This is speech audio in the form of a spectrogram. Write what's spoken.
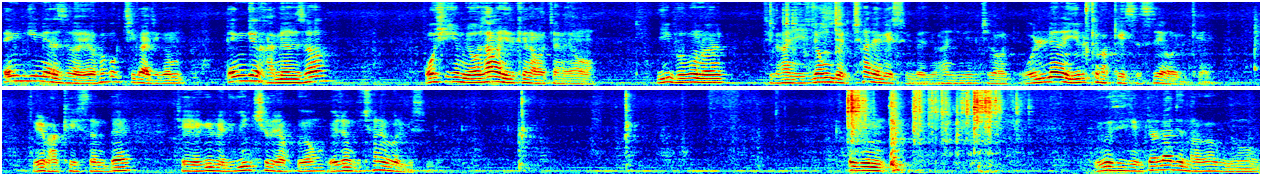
땡기면서 허벅지가 지금 땡겨가면서 옷이 지금 요상은 이렇게 나왔잖아요. 이 부분을 지금 한 이 정도 쳐내겠습니다. 지금 한 1인치가 원래는 이렇게 박혀 있었어요. 이렇게 이렇게 박혀 있었는데 제가 여기를 6인치로 잡고요. 이 정도 쳐내버리겠습니다. 지금 이것이 지금 잘라져 나가고요.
